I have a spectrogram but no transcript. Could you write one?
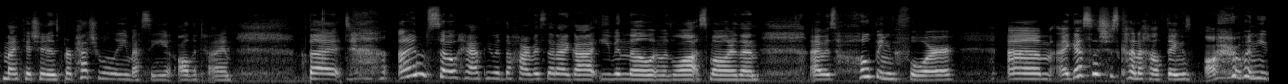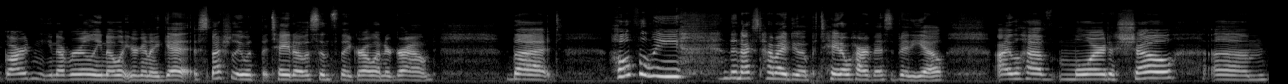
My kitchen is perpetually messy all the time. But I'm so happy with the harvest that I got, even though it was a lot smaller than I was hoping for. Um, I guess it's just kind of how things are when you garden. You never really know what you're going to get, especially with potatoes since they grow underground. But hopefully the next time I do a potato harvest video, I will have more to show. Um,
